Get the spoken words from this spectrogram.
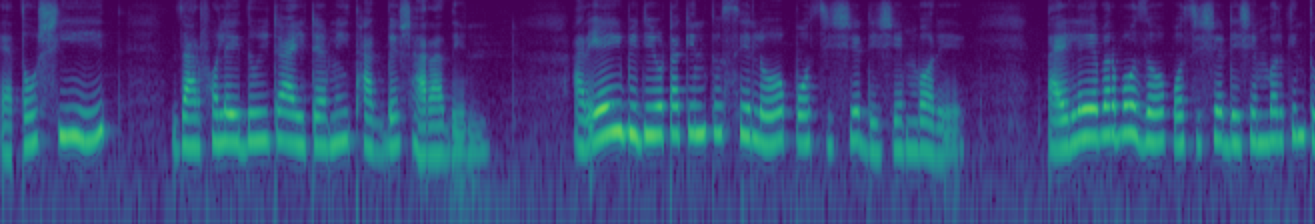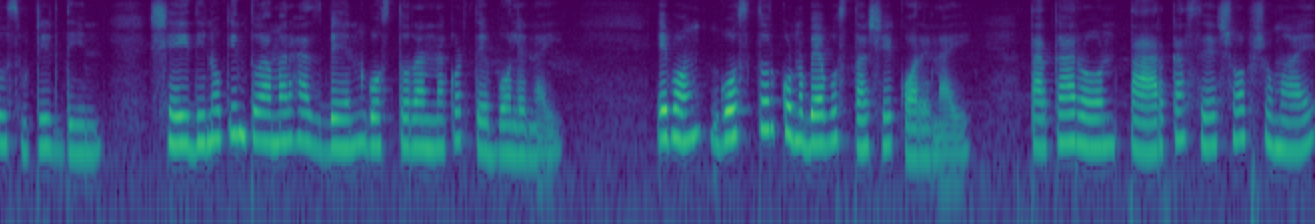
এত শীত, যার ফলে এই দুইটা আইটেমই থাকবে সারাদিন। আর এই ভিডিওটা কিন্তু ছিল পঁচিশে ডিসেম্বরে। তাইলে এবার বোঝো, পঁচিশে ডিসেম্বর কিন্তু ছুটির দিন। সেই দিনও কিন্তু আমার হাজব্যান্ড গোস্ত রান্না করতে বলে নাই এবং গোস্তর কোনো ব্যবস্থা সে করে নাই। তার কারণ তার কাছে সব সময়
